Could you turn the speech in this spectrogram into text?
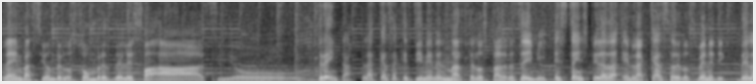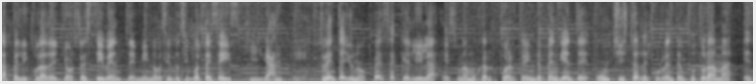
La invasión de los hombres del espacio. 30. La casa que tienen en Marte los padres de Amy está inspirada en la casa de los Benedict de la película de George Stevens de 1956, Gigante. 31. Pese a que Lila es una mujer fuerte e independiente, un chiste recurrente en Futurama es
